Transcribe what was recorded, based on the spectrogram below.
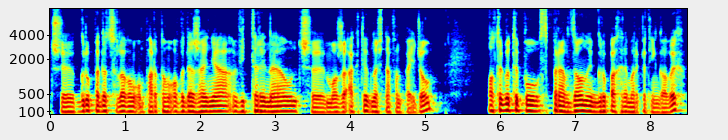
czy grupę docelową opartą o wydarzenia, witrynę, czy może aktywność na fanpage'u. O tego typu sprawdzonych grupach remarketingowych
